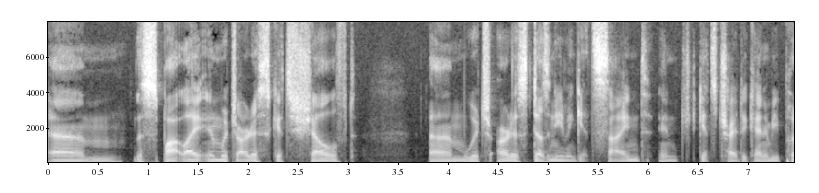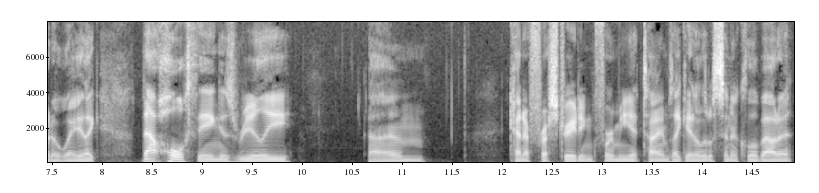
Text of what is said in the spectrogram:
um, the spotlight in which artist gets shelved. Um, which artist doesn't even get signed and gets tried to kind of be put away. Like that whole thing is really um, kind of frustrating for me at times. I get a little cynical about it,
